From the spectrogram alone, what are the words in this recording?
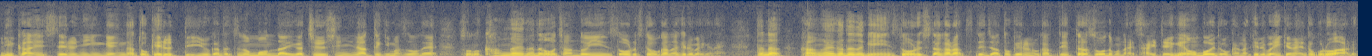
理解してる人間が解けるっていう形の問題が中心になってきますのでその考え方をちゃんとインストールしておかなければいけない。ただ考え方だけインストールしたからっつってじゃあ解けるのかって言ったらそうでもない。最低限覚えておかなければいけないところはある。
